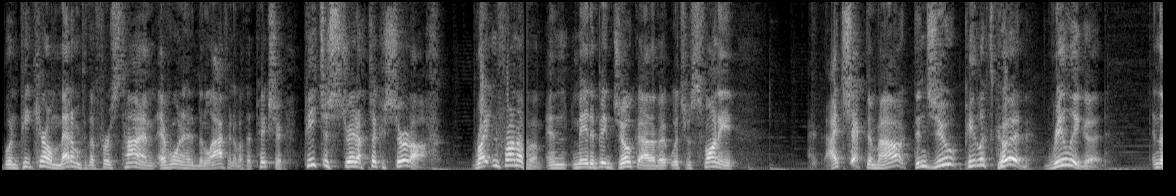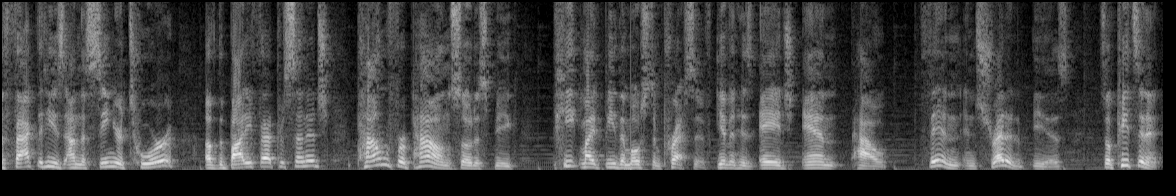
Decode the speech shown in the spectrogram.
When Pete Carroll met him for the first time, everyone had been laughing about the picture. Pete just straight up took his shirt off right in front of him and made a big joke out of it, which was funny. I checked him out, didn't you? Pete looked good, really good. And the fact that he's on the senior tour of the body fat percentage, pound for pound, so to speak, Pete might be the most impressive given his age and how thin and shredded he is. So Pete's in it.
